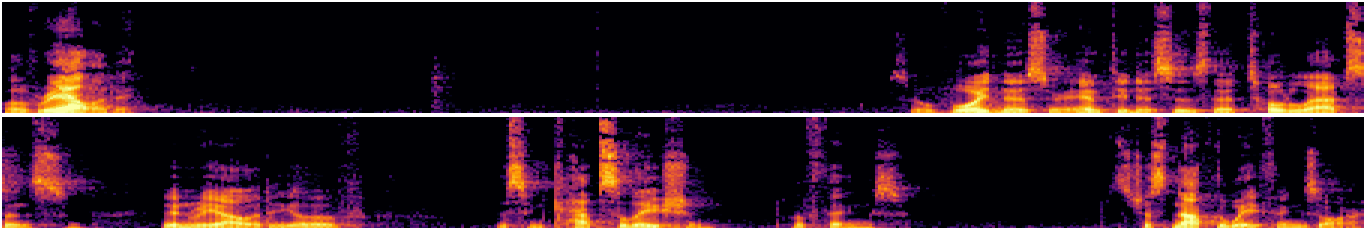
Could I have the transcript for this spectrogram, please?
of reality. So, voidness or emptiness is that total absence in reality of this encapsulation of things. It's just not the way things are.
